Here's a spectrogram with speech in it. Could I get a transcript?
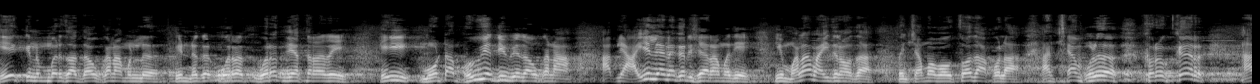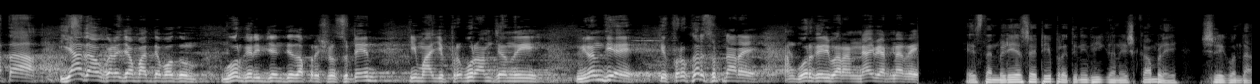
एक नंबरचा दवाखाना म्हणलं हे नगर वरद वरद यात्रा रे ही मोठा भव्य दिव्य दवाखाना. आपल्या अहिल्यानगर शहरामध्ये ही मला माहीत नव्हता पण क्षमाभाऊ तो दाखवला. आणि त्यामुळं खरोखर आता या दवाखान्याच्या माध्यमातून गोरगरीब जनतेचा प्रश्न सुटेन ही माझी प्रभू रामचंद्री विनंती आहे की खरोखर सुटणार आहे आणि गोरगरिबांना न्याय भेटणार आहे. एस्तान मीडियासाठी प्रतिनिधी गणेश कांबळे श्रीगोंदा.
